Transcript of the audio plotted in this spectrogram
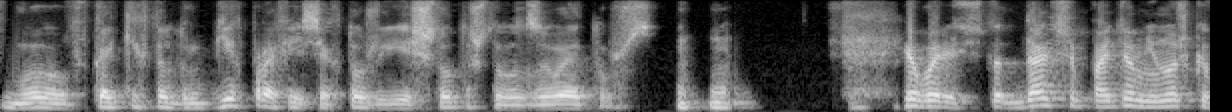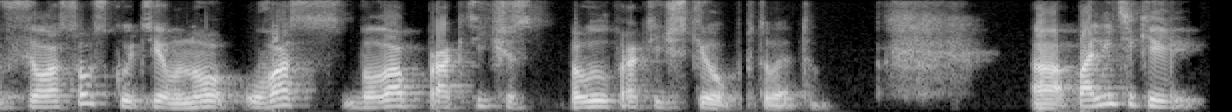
в, каких-то других профессиях тоже есть что-то, что вызывает ужас. Борис, дальше пойдем немножко в философскую тему, но у вас была практически, был практический опыт в этом. А, политики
